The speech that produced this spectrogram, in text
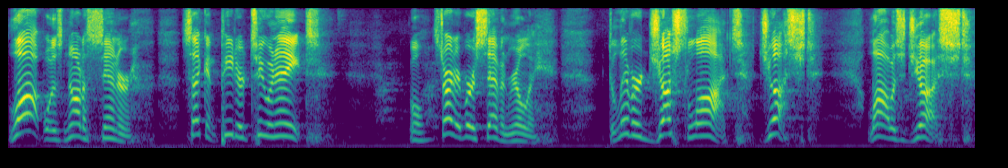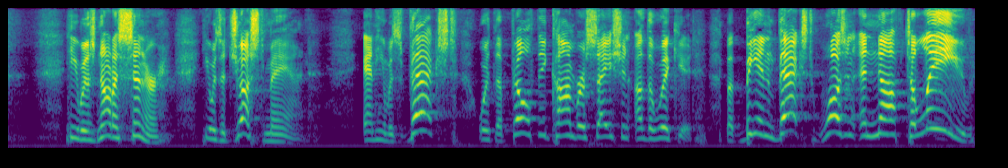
Lot was not a sinner. 2 Peter 2 and 8. Well, start at verse 7, really. Delivered just Lot, just. Lot was just. He was not a sinner, he was a just man. And he was vexed with the filthy conversation of the wicked. But being vexed wasn't enough to leave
